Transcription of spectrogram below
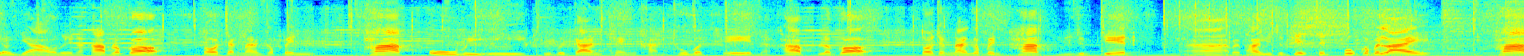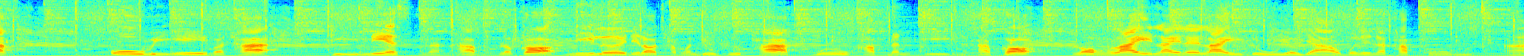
ยาวๆเลยนะครับ แล้วก็ต่อจากนั้นก็เป็นภาค OVA คือเป็นการแข่งขันทั่วประเทศนะครับ แล้วก็ต่อจากนั้นก็เป็นภาค U17 อ่าเป็นภาค U17 เสร็จปุ๊บก็เป็นไร ภาค OVA ปะทะ Genius นะครับ แล้วก็นี่เลยที่เราทำกันอยู่คือภาค World Cup นั่นเองนะครับ ก็ลองไล่ไล่ไล่ไล่ดูยาวๆไปเลยนะครับผม อ่า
